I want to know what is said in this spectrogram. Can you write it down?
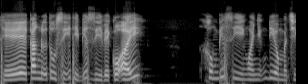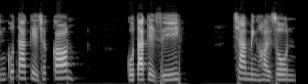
Thế các nữ tu sĩ thì biết gì về cô ấy? Không biết gì ngoài những điều mà chính cô ta kể cho con. Cô ta kể gì? Cha mình hỏi dồn,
